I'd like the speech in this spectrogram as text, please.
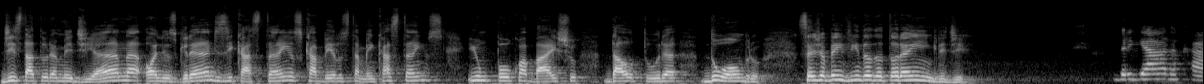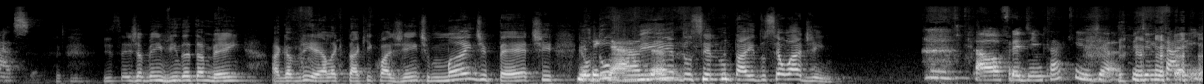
de estatura mediana, olhos grandes e castanhos, cabelos também castanhos e um pouco abaixo da altura do ombro. Seja bem-vinda, doutora Ingrid. Obrigada, Cássio. E seja bem-vinda também a Gabriela, que está aqui com a gente, mãe de pet. Eu Obrigada. duvido se ele não está aí do seu ladinho. Tá, o Alfredinho tá aqui já, pedindo carinho.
